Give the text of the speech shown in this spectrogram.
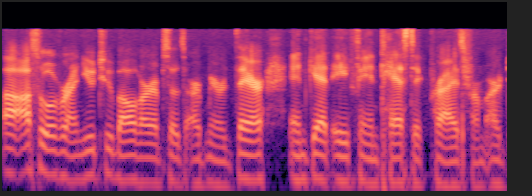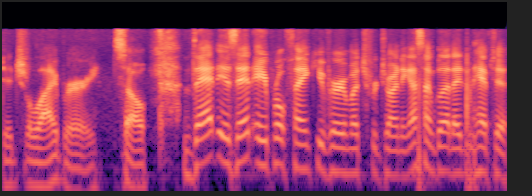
Uh, also over on YouTube, all of our episodes are mirrored there, and get a fantastic prize from our digital library. So that is it. April, thank you very much for joining us. I'm glad I didn't have to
